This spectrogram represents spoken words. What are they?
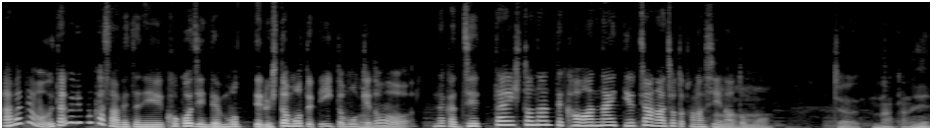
あまあでも疑り深さは別に個々人で持ってる人は持ってていいと思うけど、なんか絶対人なんて変わんないって言っちゃうのはちょっと悲しいなと思じゃあなんかね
